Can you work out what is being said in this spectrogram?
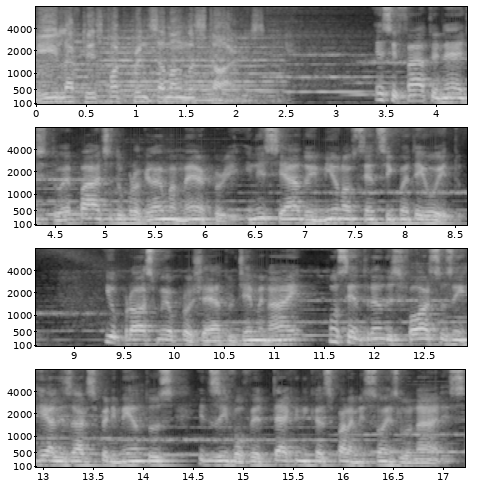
He left his footprints among the stars. Esse fato inédito é parte do programa Mercury, iniciado em 1958. E o próximo é o projeto Gemini, concentrando esforços em realizar experimentos e desenvolver técnicas para missões lunares.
